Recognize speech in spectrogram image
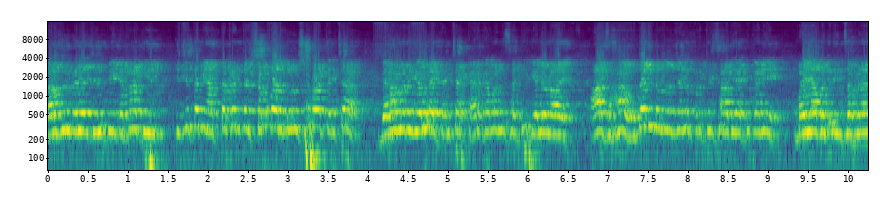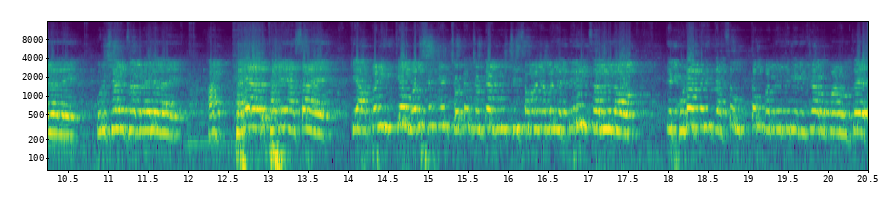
राजूर मेले जिल्पी गटातील की जिथं मी आतापर्यंत शंभर दोनशे वेळा त्यांच्या घरामध्ये गेलो आहे त्यांच्या कार्यक्रमांसाठी गेलेलो आहे. आज हा उदंड जो जनप्रतिसाद या ठिकाणी महिला भगिनींचा मिळालेला आहे पुरुषांचा मिळालेला आहे. हा खऱ्या अर्थाने असा आहे की आपण इतक्या वर्षाच्या छोट्या छोट्या गोष्टी समाजामध्ये फिरून चाललेलो आहोत. ते कुणातरी त्याचं उत्तम पद्धतीने विचारोपण होतंय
